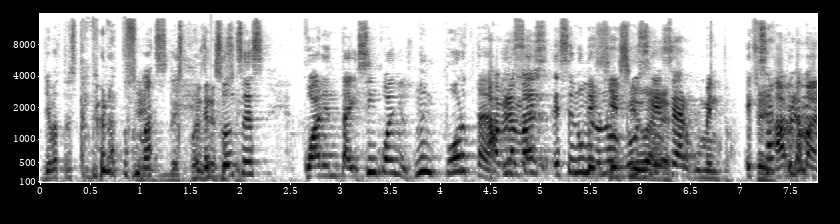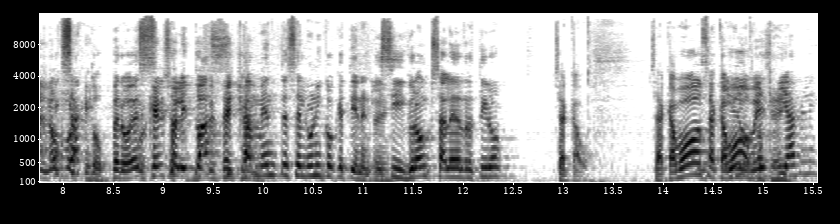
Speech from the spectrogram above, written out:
Lleva tres campeonatos más. después de eso sí. Entonces, 45 años, no importa. Habla Ese mal es- ese número de no sí, ese argumento. Exacto. Habla mal, ¿no? Exacto, Porque- pero es porque él solito básicamente es el único que tienen. Y si Gronk sale del retiro, se acabó. Se acabó, se ¿Y acabó. lo ves viable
